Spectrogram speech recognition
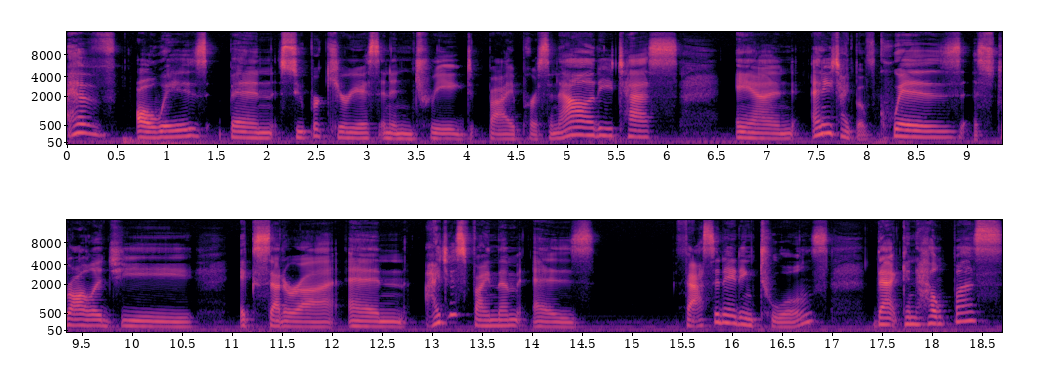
have always been super curious and intrigued by personality tests and any type of quiz, astrology, etc. And I just find them as fascinating tools that can help us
